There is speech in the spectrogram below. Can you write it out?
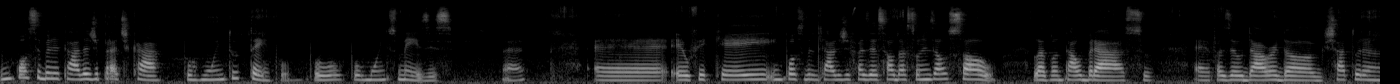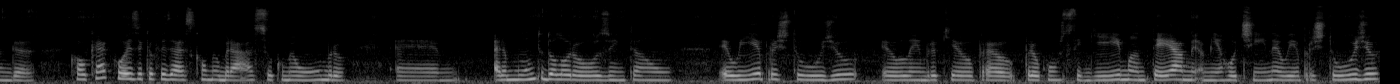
impossibilitada de praticar por muito tempo, por, por muitos meses, né? É, eu fiquei impossibilitada de fazer saudações ao sol, levantar o braço, é, fazer o downward dog, chaturanga, qualquer coisa que eu fizesse com o meu braço, com o meu ombro, é, era muito doloroso. Então, eu ia para o estúdio, eu lembro que eu para eu conseguir manter a, minha rotina, eu ia para o estúdio,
